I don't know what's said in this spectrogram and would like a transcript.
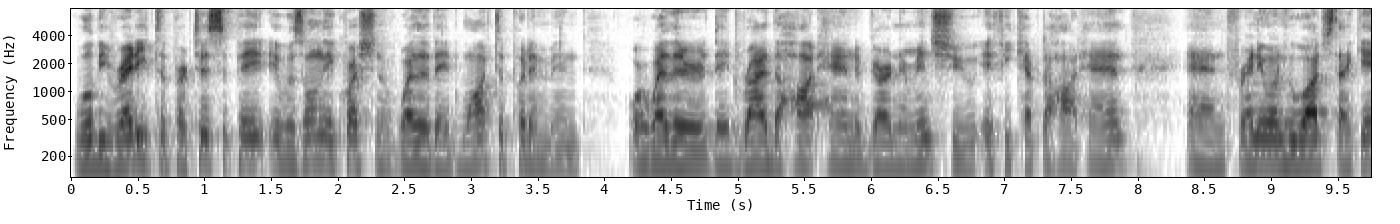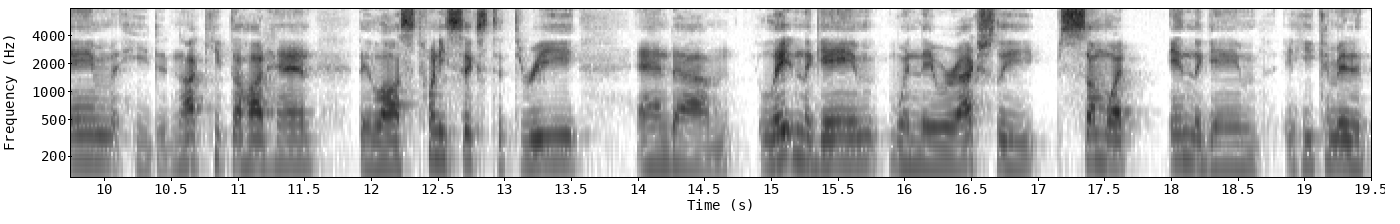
will be ready to participate. It was only a question of whether they'd want to put him in or whether they'd ride the hot hand of Gardner Minshew if he kept a hot hand. And for anyone who watched that game, he did not keep the hot hand. They lost 26 to 3. And um, late in the game, when they were actually somewhat in the game, he committed,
